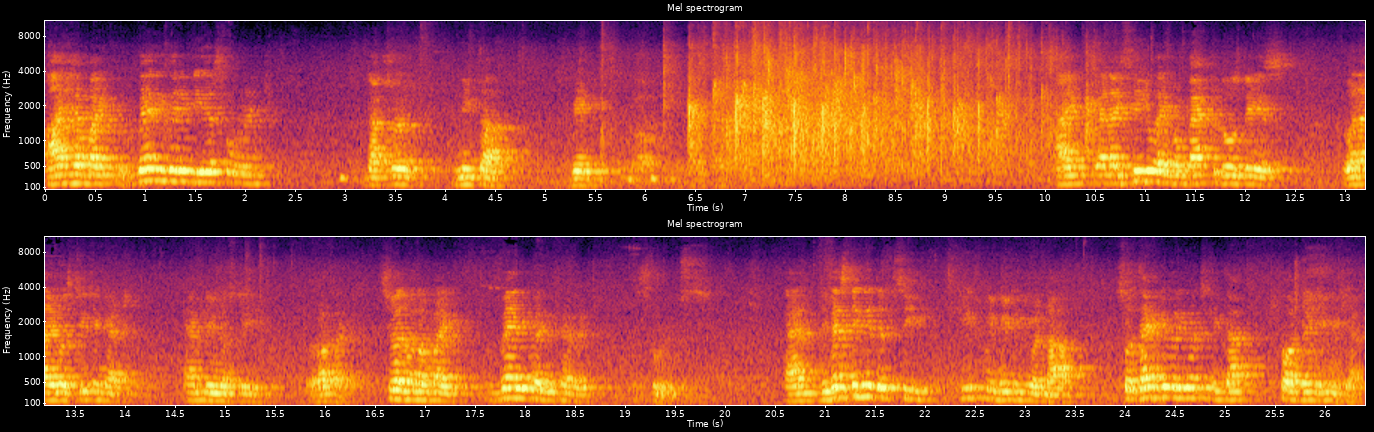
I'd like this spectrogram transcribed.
I have my very, very dear student, Dr. Nita Bedi. I, when I see you, I go back to those days when I was teaching at MD University, Rohtak. She was one of my very, very favorite students. And the best thing is that she keeps me meeting you and now. So thank you very much, Nita, for bringing me here.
